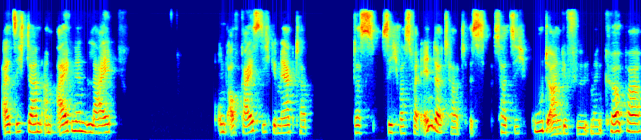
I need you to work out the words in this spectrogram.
als ich dann am eigenen Leib und auch geistig gemerkt habe, dass sich was verändert hat, es, es hat sich gut angefühlt. Mein Körper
